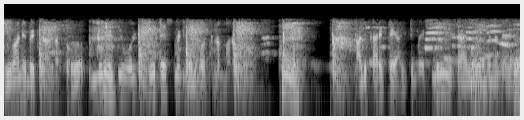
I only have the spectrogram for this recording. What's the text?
జీవాన్ని పెట్టినప్పుడు న్యూ టెస్ట్మెంట్ వెళ్ళిపోతున్నాం మనం. అది కరెక్టే అల్టిమేట్లీ సాల్వేషన్ అనేది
